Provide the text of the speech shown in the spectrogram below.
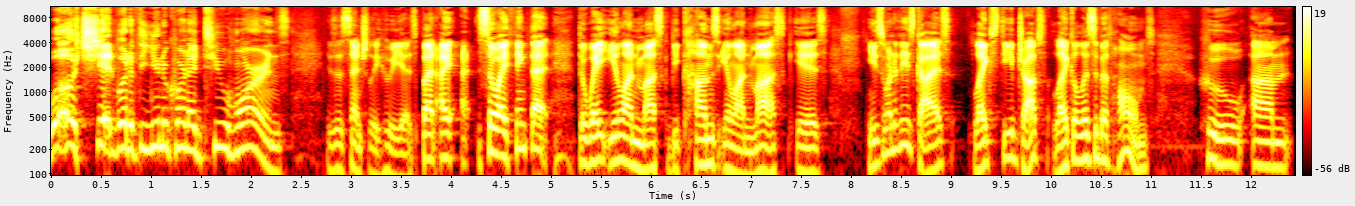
Whoa, shit! What if the unicorn had two horns? Is essentially who he is. But I, so I think that the way Elon Musk becomes Elon Musk is he's one of these guys like Steve Jobs, like Elizabeth Holmes, who um,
